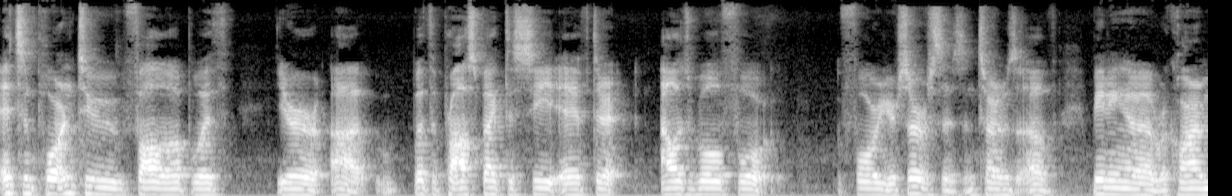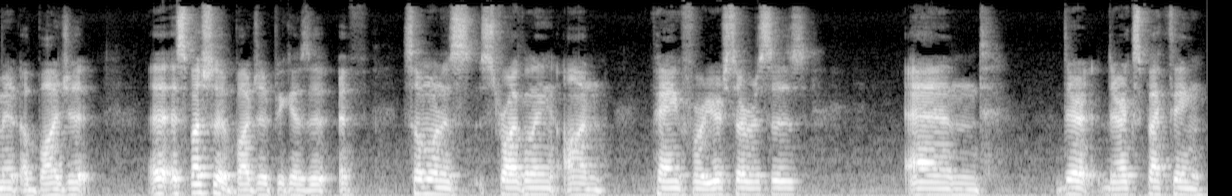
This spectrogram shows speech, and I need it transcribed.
it's important to follow up with your uh, with the prospect to see if they're eligible for for your services in terms of meeting a requirement, a budget, especially a budget because if someone is struggling on paying for your services and they're they're expecting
